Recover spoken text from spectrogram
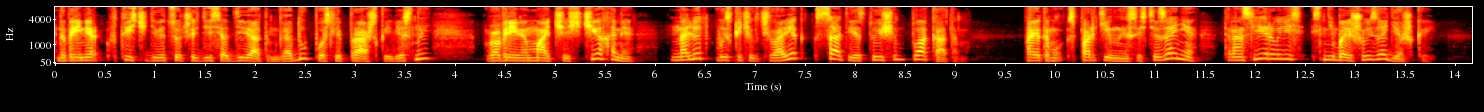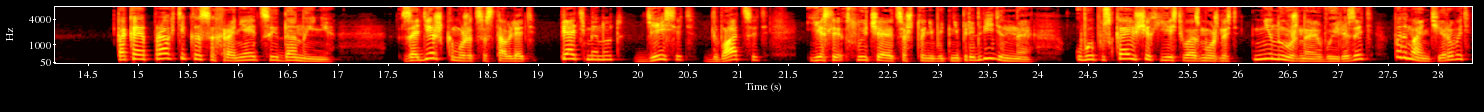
Например, в 1969 году, после Пражской весны, во время матча с чехами, на лед выскочил человек с соответствующим плакатом. Поэтому спортивные состязания транслировались с небольшой задержкой. Такая практика сохраняется и до ныне – Задержка может составлять 5 минут, 10, 20. Если случается что-нибудь непредвиденное, у выпускающих есть возможность ненужное вырезать, подмонтировать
